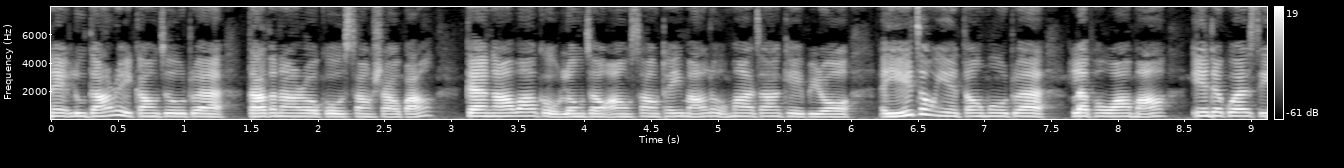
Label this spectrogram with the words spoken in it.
နဲ့လူသားတွေကောင်းကျိုးအတွက်သာသနာတော်ကိုစောင့်ရှောက်ပါကံငါးပါးကိုလုံခြုံအောင်ဆောင်ထိန်ပါလို့မှာကြားခဲ့ပြီးတော့အရေးကြုံရင်သုံးဖို့အတွက်လက်ဖွားမှာအင်တကွက်စီ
